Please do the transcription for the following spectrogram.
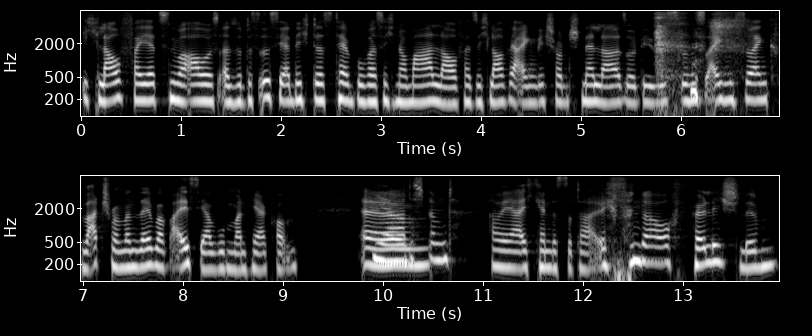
ich laufe jetzt nur aus, also das ist ja nicht das Tempo, was ich normal laufe, also ich laufe ja eigentlich schon schneller, so dieses, das ist eigentlich so ein Quatsch, weil man selber weiß ja, wo man herkommt. Ähm, ja, das ähm, stimmt. Aber ja, ich kenne das total. Ich bin da auch völlig schlimm.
